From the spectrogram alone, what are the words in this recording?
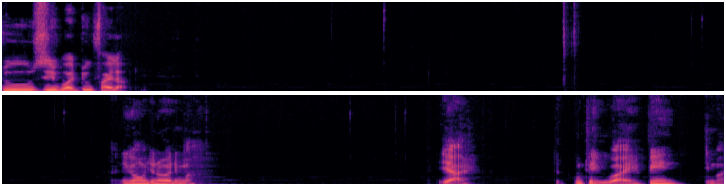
0.25လောက် ဒီကောင်ကိုကျွန်တော်ဒီမှာရတယ်ခုထိပ်ပြီးသွားရင်ပင်းဒီမှာ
